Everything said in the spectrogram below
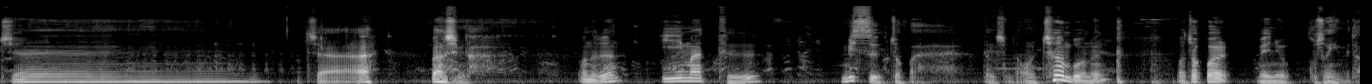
짠. 자, 반갑습니다. 오늘은 이마트 믹스 족발 되겠습니다. 오늘 처음 보는 어, 족발 메뉴 구성입니다.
